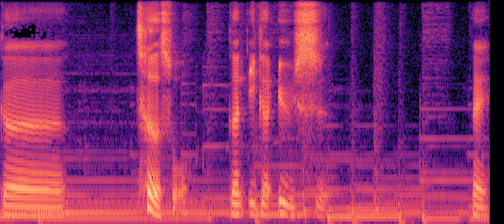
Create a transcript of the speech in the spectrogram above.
个厕所跟一个浴室，对。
